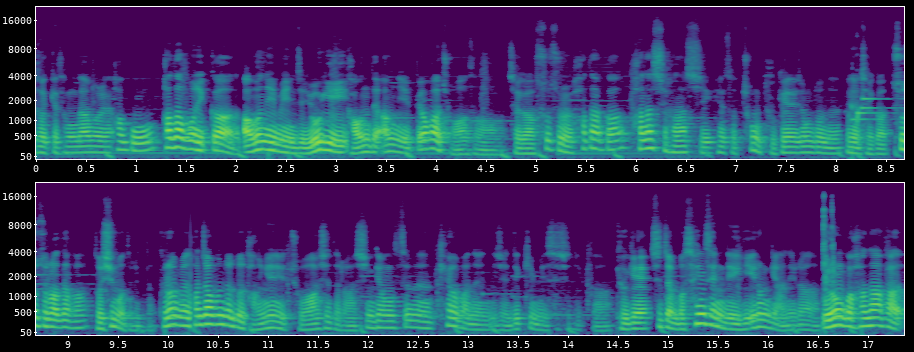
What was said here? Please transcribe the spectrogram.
6개 상담을 하고 하다 보니까 아버님이 이제 여기 가운데 앞니에 뼈가 좋아서 제가 수술을 하다가 하나씩 하나씩 해서 총두개 정도는 그냥 제가 수술하다가 더 심어드린다. 그러면 환자분들도 당연히 좋아하시더라. 신경 쓰는 케어받는 이제 느낌이 있으시니까 그게 진짜 뭐 생생내기 이런 게 아니라 이런 거 하나가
